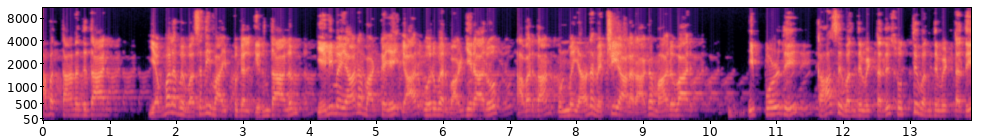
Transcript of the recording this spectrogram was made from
ஆபத்தானதுதான். எவ்வளவு வசதி வாய்ப்புகள் இருந்தாலும் எளிமையான வாழ்க்கையை யார் ஒருவர் வாழ்கிறாரோ அவர்தான் உண்மையான வெற்றியாளராக மாறுவார். இப்பொழுது காசு வந்து விட்டது சொத்து வந்து விட்டது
